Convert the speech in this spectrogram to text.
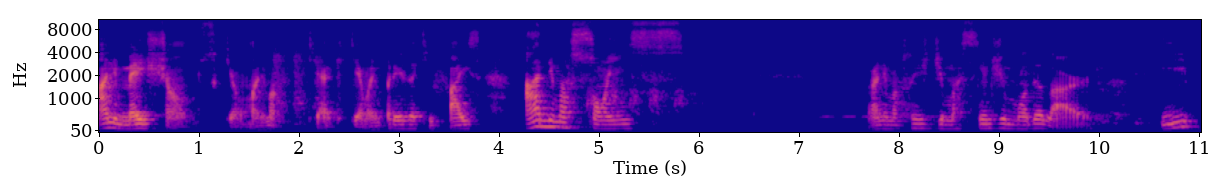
Animations, que é uma anima, que é, que é uma empresa que faz animações animações de massinha de modelar. E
